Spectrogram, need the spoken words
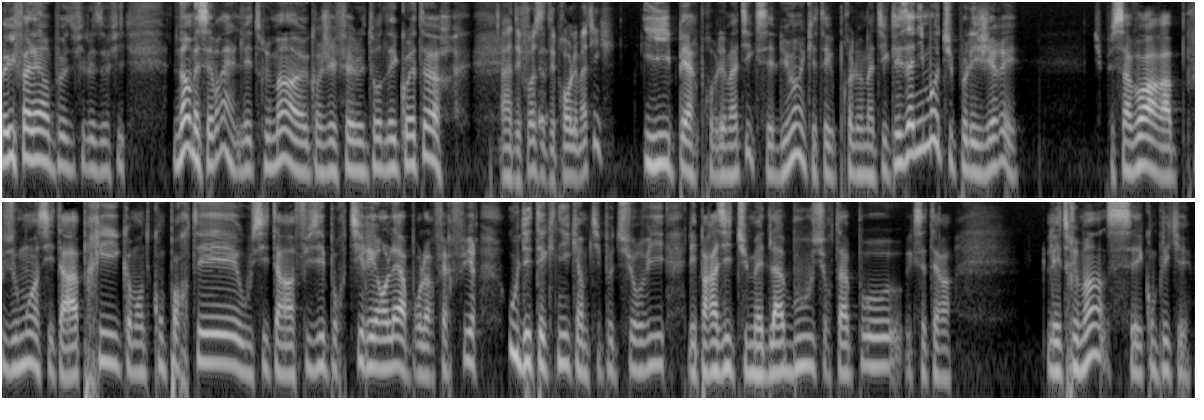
Mais il fallait un peu de philosophie. Non, mais c'est vrai, l'être humain, euh, quand j'ai fait le tour de l'équateur, Ah, des fois c'était problématique. hyper problématique. C'est l'humain qui était problématique. Les animaux, tu peux les gérer. Tu peux savoir à plus ou moins si tu as appris comment te comporter ou si tu as un fusil pour tirer en l'air pour leur faire fuir ou des techniques un petit peu de survie. Les parasites, tu mets de la boue sur ta peau, etc. L'être humain, c'est compliqué.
